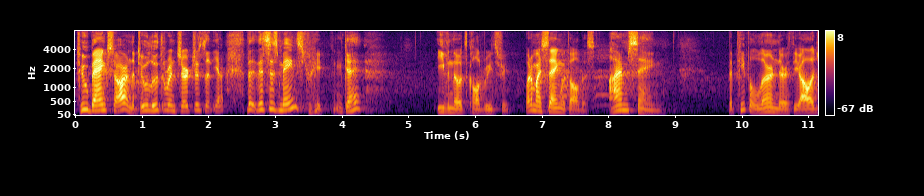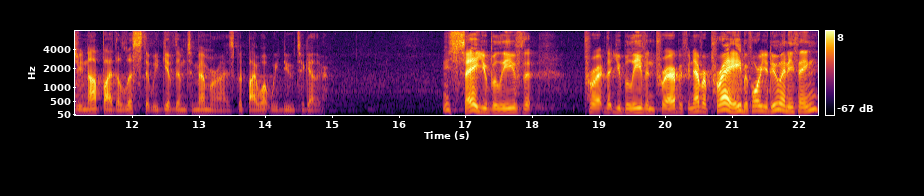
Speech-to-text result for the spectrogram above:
two banks are and the two Lutheran churches. And, yeah, this is Main Street, okay? Even though it's called Reed Street. What am I saying with all this? I'm saying that people learn their theology not by the lists that we give them to memorize, but by what we do together. You say you believe that, prayer, that you believe in prayer, but if you never pray before you do anything,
